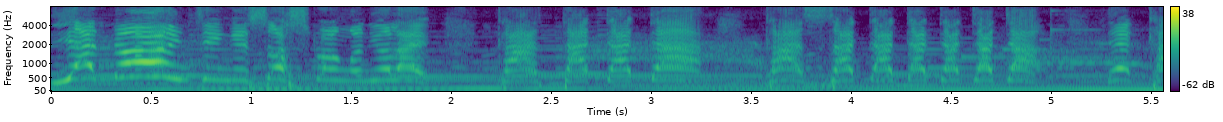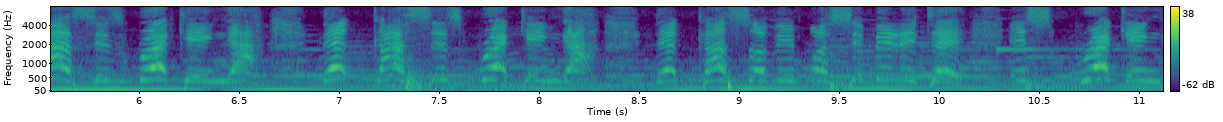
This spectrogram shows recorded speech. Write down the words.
The anointing is so strong on your life. The curse is breaking. The curse is breaking. The curse of impossibility is breaking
